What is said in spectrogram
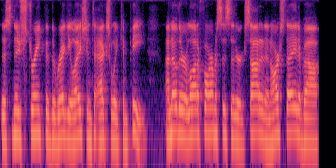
this new strength of the regulation to actually compete. I know there are a lot of pharmacists that are excited in our state about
